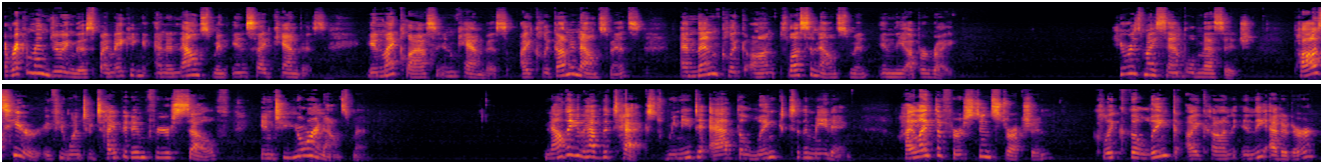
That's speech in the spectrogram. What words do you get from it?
I recommend doing this by making an announcement inside Canvas. In my class in Canvas, I click on Announcements and then click on Plus Announcement in the upper right. Here is my sample message. Pause here if you want to type it in for yourself into your announcement. Now that you have the text, we need to add the link to the meeting. Highlight the first instruction, click the link icon in the editor,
